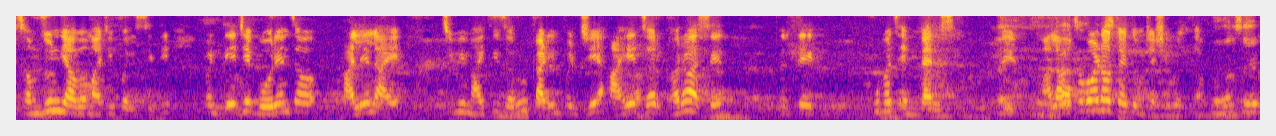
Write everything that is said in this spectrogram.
समजून घ्यावं माझी परिस्थिती. पण ते जे गोऱ्यांचं आलेलं आहे त्याची मी माहिती जरूर काढीन पण जे आहे जर खरं असेल तर ते खूपच एम्बॅरेसिंग मला ऑकवर्ड होत आहे तुमच्याशी बोलता. पवार साहेब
